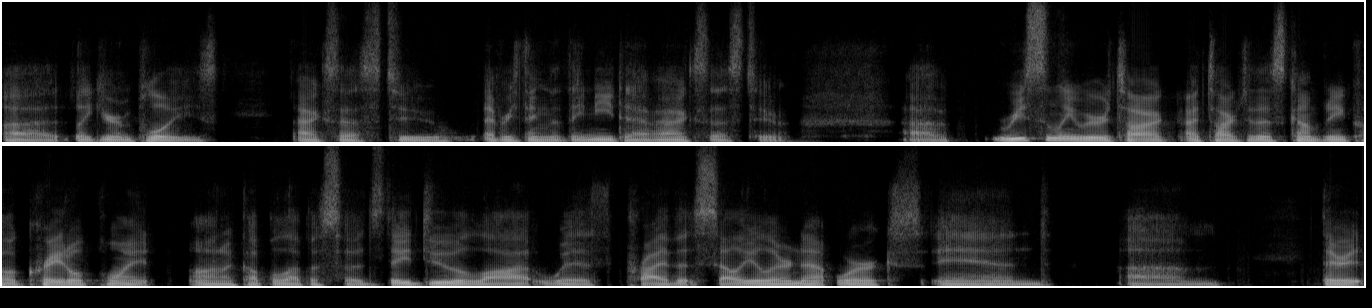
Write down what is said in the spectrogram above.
uh, like your employees access to everything that they need to have access to. Uh, recently, we were talk. I talked to this company called Cradlepoint on a couple episodes. They do a lot with private cellular networks, and um, there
